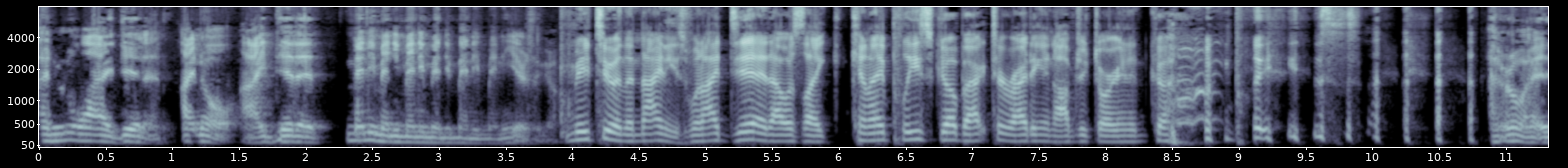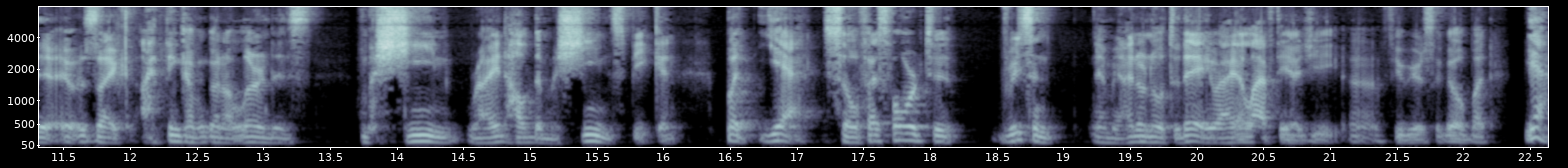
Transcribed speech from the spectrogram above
I don't know why I did it. I know I did it many, many, many, many, many, many years ago. Me too. In the '90s, when I did, I was like, "Can I please go back to writing an object oriented code, please?" I don't know. Why it was like I think I'm going to learn this machine, right? How the machine speak, and but yeah. So fast forward to recent I mean, I don't know today. Right? I left AIG uh, a few years ago, but yeah,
